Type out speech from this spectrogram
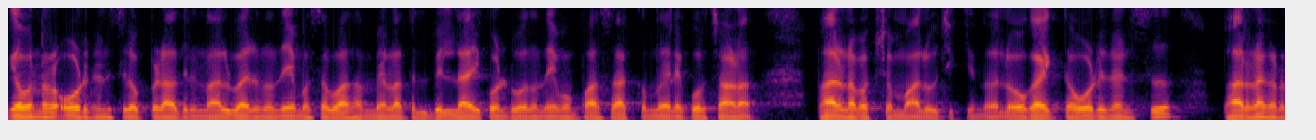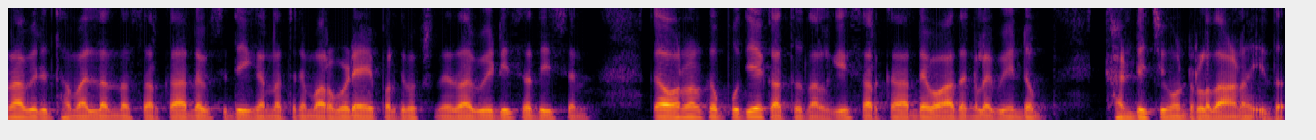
ഗവർണർ ഓർഡിനൻസിൽ ഒപ്പിടാതിരുന്നാൽ വരുന്ന നിയമസഭാ സമ്മേളനത്തിൽ ബില്ലായി കൊണ്ടുവന്ന് നിയമം പാസാക്കുന്നതിനെക്കുറിച്ചാണ് ഭരണപക്ഷം ആലോചിക്കുന്നത്. ലോകായുക്ത ഓർഡിനൻസ് ഭരണഘടനാ വിരുദ്ധമല്ലെന്ന സർക്കാരിന്റെ വിശദീകരണത്തിന് മറുപടിയായി പ്രതിപക്ഷ നേതാവ് വി. ഡി. സതീശൻ ഗവർണർക്ക് പുതിയ കത്ത് നൽകി. സർക്കാരിന്റെ വാദങ്ങളെ വീണ്ടും ഖണ്ഡിച്ചുകൊണ്ടുള്ളതാണ് ഇത്.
